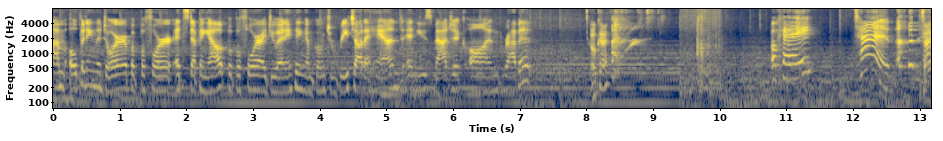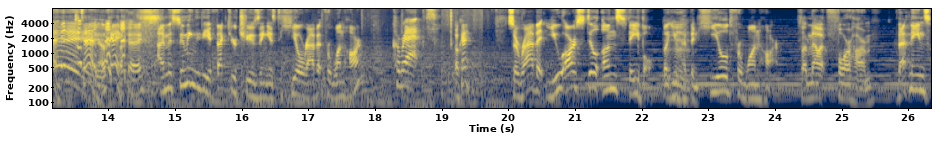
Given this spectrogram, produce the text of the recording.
I'm opening the door, but before it's stepping out, but before I do anything, I'm going to reach out a hand and use magic on Rabbit. Okay. Okay. 10. 10. Hey! 10. Okay. Okay. I'm assuming that the effect you're choosing is to heal Rabbit for one harm. Correct. Okay. So, Rabbit, you are still unstable, but you have hmm. been healed for one harm. So I'm now at four harm. That means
